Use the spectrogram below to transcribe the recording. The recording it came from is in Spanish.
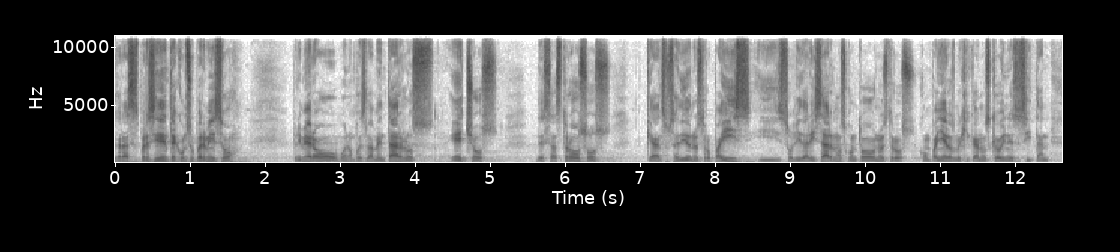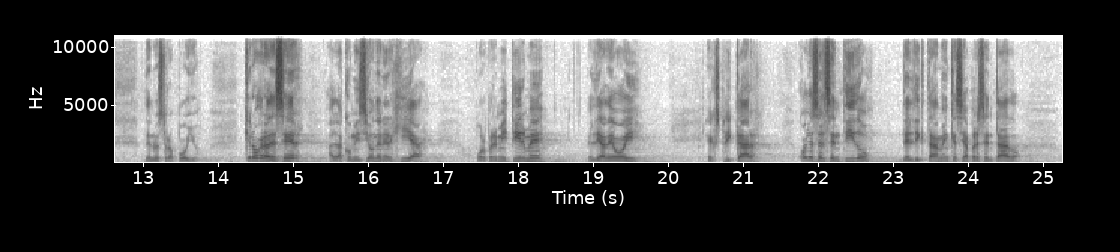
Muchas gracias, presidente. Con su permiso, primero, bueno, pues lamentar los hechos desastrosos que han sucedido en nuestro país y solidarizarnos con todos nuestros compañeros mexicanos que hoy necesitan de nuestro apoyo. Quiero agradecer a la Comisión de Energía por permitirme el día de hoy explicar cuál es el sentido del dictamen que se ha presentado.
